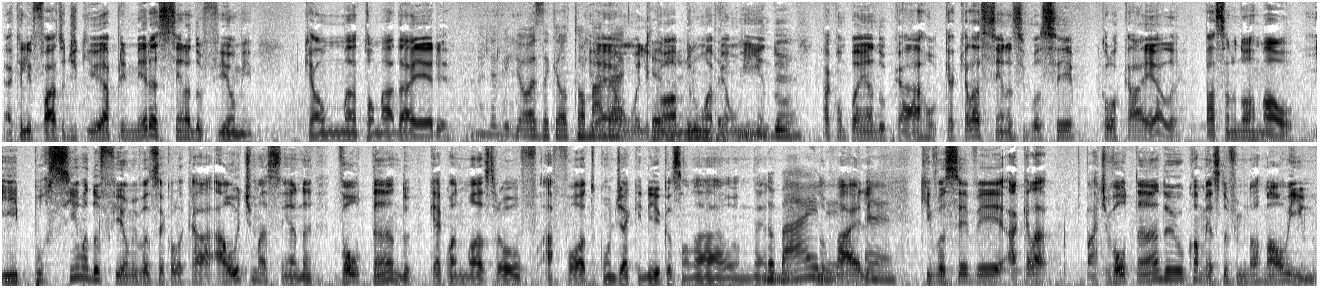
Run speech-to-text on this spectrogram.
É aquele fato de que a primeira cena do filme, que é uma tomada aérea, Maravilhosa aquela que tomada. é um helicóptero, um linda. avião Linda. indo, acompanhando o carro, que aquela cena, se você colocar ela passando normal e por cima do filme você colocar a última cena voltando, que é quando mostra o- a foto com o Jack Nicholson lá, né, No baile, no baile é. que você vê aquela parte voltando e o começo do filme normal indo.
